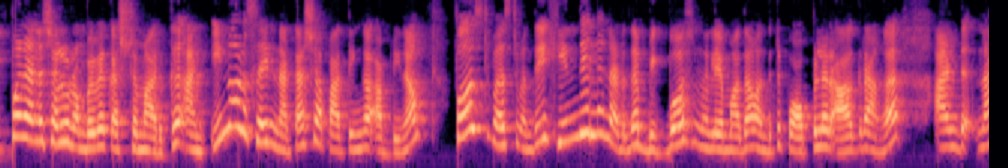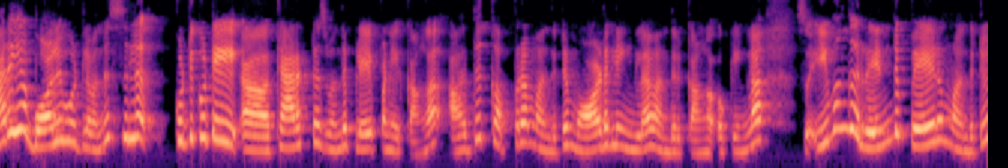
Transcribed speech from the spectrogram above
இப்போ நினச்சாலும் ரொம்பவே கஷ்டமாக இருக்குது அண்ட் இன்னொரு சைடு நட்டாஷா பார்த்தீங்க அப்படின்னா ஃபர்ஸ்ட் ஃபர்ஸ்ட் வந்து ஹிந்தியில் நடந்த பிக் பாஸ் மூலியமாக தான் வந்துட்டு பாப்புலர் ஆகுறாங்க. அண்ட் அண்ட் நிறைய பாலிவுட்ல வந்து சில குட்டி குட்டி கேரக்டர்ஸ் வந்து ப்ளே பண்ணியிருக்காங்க. அதுக்கப்புறம் வந்துட்டு மாடலிங்ல வந்திருக்காங்க. ஓகேங்களா ஸோ இவங்க ரெண்டு பேரும் வந்துட்டு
